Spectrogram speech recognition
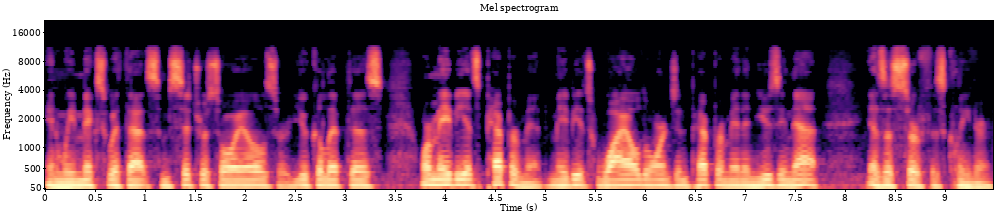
and we mix with that some citrus oils or eucalyptus, or maybe it's peppermint. Maybe it's wild orange and peppermint and using that as a surface cleaner.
